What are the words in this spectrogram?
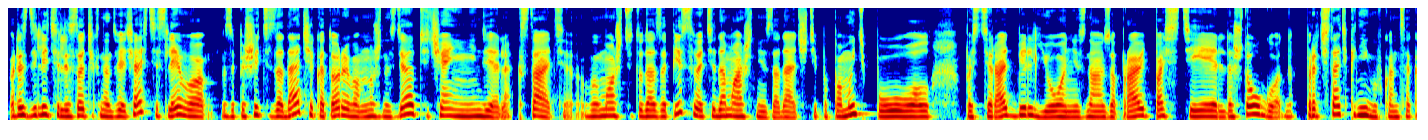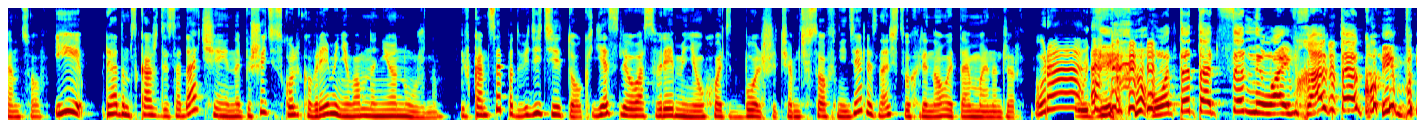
Разделите листочек на две части. Слева запишите задачи, которые вам нужно сделать в течение недели. Кстати, вы можете туда записывать и домашние задачи, типа помыть пол, постирать белье, не знаю, заправить постель, да что угодно. Прочитать книгу, в конце концов. И рядом с каждой задачей напишите, сколько времени вам на нее нужно. И в конце подведите итог. Если у вас времени уходит больше, чем часов в неделю, значит, вы хреновый тайм-менеджер. Ура! Вот это ценный лайфхак такой был!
